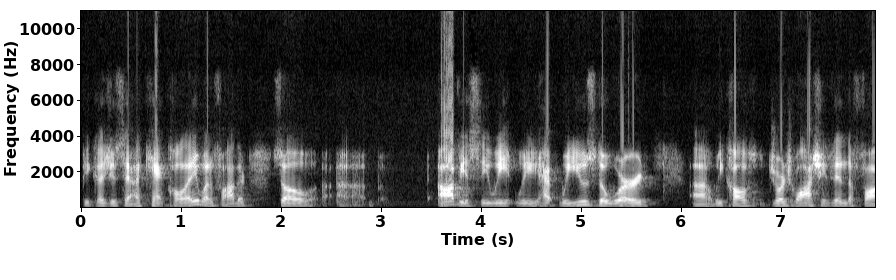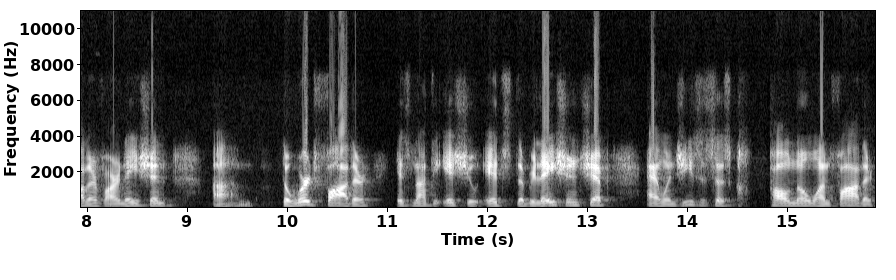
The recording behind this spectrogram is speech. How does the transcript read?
because you say I can't call anyone father. So uh, obviously we we ha- we use the word uh, we call George Washington the father of our nation. Um, the word father is not the issue; it's the relationship. And when Jesus says call no one father,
